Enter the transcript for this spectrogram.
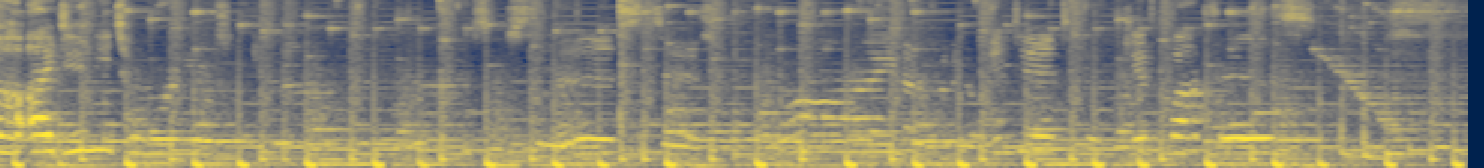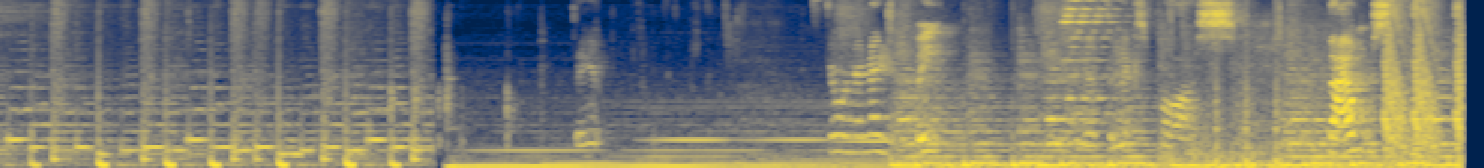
uh, I do need to warn you Nice beat. Using the next boss. Bounce!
